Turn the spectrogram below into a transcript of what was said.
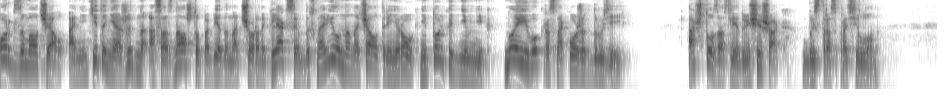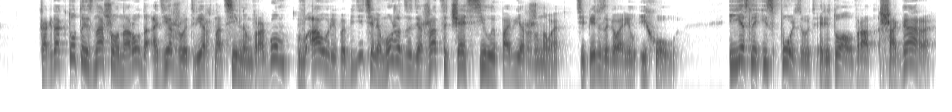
Орк замолчал, а Никита неожиданно осознал, что победа над черной кляксой вдохновила на начало тренировок не только дневник, но и его краснокожих друзей. «А что за следующий шаг?» – быстро спросил он. Когда кто-то из нашего народа одерживает верх над сильным врагом, в ауре победителя может задержаться часть силы поверженного, теперь заговорил Ихоу. И если использовать ритуал врат Шагара,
